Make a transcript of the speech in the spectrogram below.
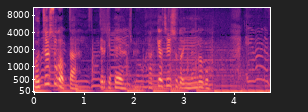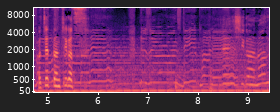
어쩔 수가 없다. 이렇게 돼 바뀌어질 수도 있는 거고. 어쨌든 찍었어. 네, 시간은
